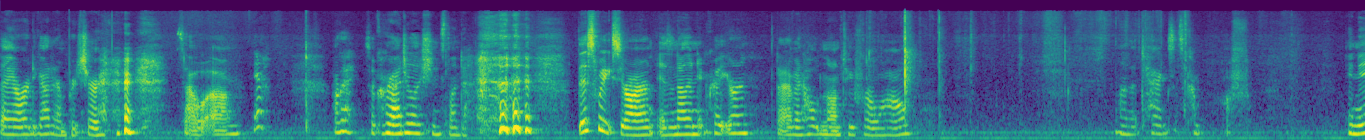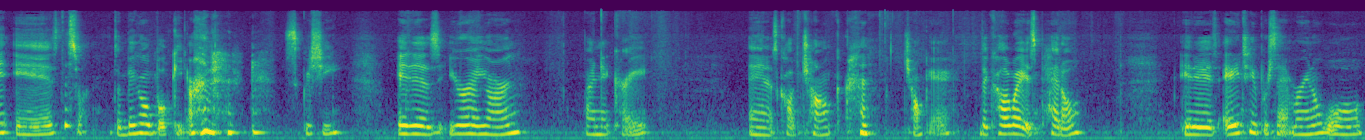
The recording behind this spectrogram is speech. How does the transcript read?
they already got it, I'm pretty sure. so, um, yeah. Okay, so congratulations, Linda. this week's yarn is another knit crate yarn that I've been holding on to for a while. One of the tags has come off. And it is this one. It's a big old bulky yarn. Squishy. It is Eura Yarn by Knit Crate. And it's called Chunk. Chunky. The colorway is Petal. It is 82% merino wool,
